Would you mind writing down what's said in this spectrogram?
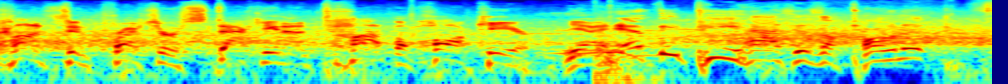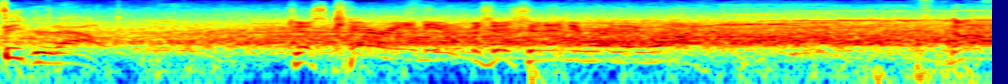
Constant pressure stacking on top of Hawk here. Yeah, MVP has his opponent figured out. Just carrying the opposition anywhere they want. Not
